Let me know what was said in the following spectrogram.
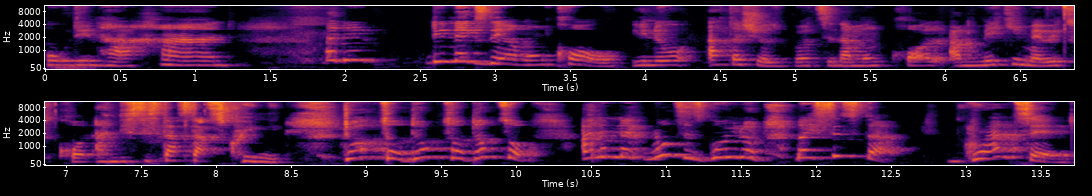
holding her hand. And then the next day I'm on call, you know, after she was brought in, I'm on call, I'm making my way to call, and the sister starts screaming, Doctor, doctor, doctor. And I'm like, what is going on? My sister, Granted,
